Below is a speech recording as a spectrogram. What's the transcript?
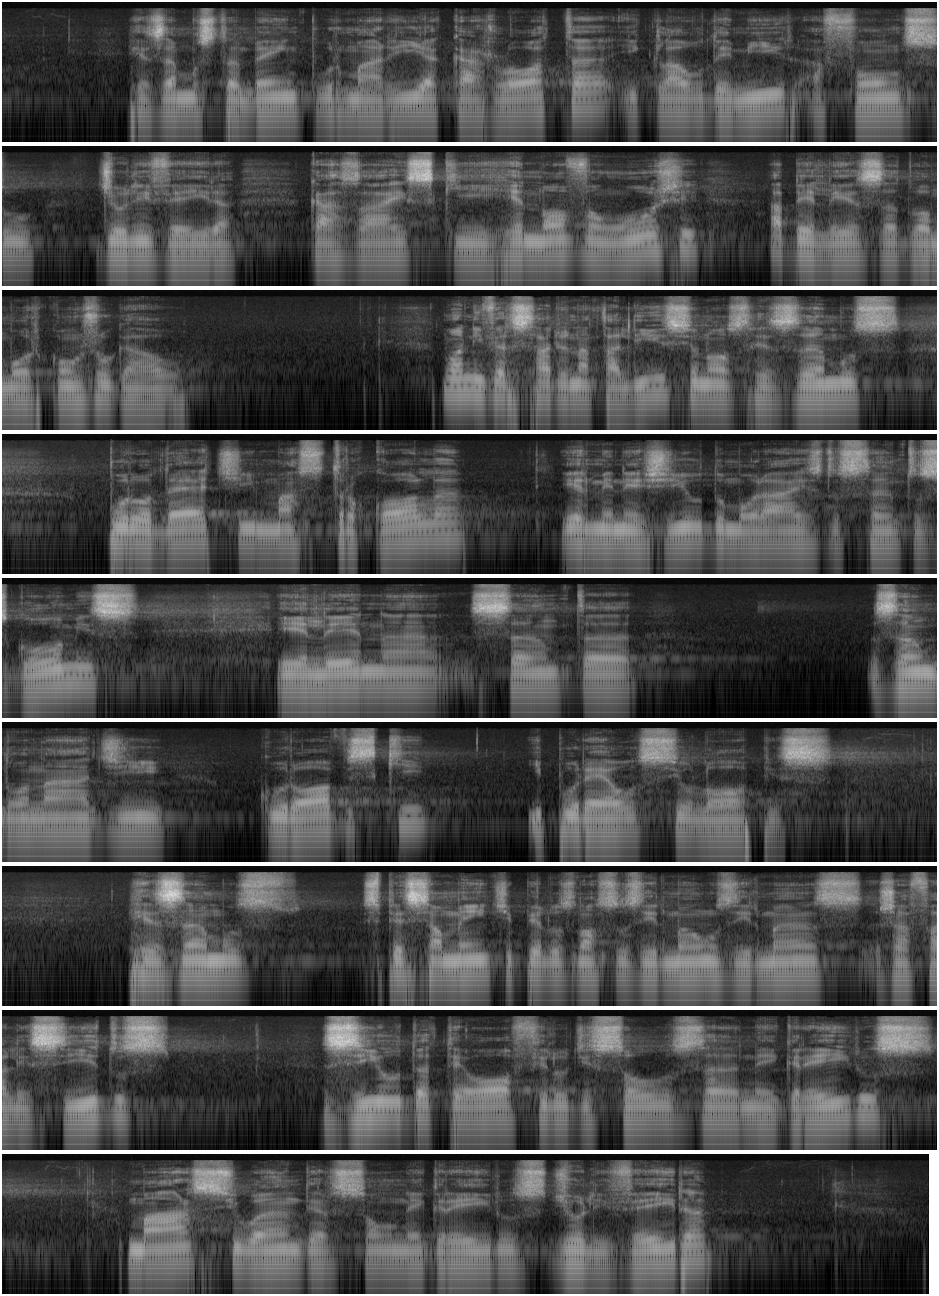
Rezamos também por Maria Carlota e Claudemir Afonso de Oliveira, casais que renovam hoje a beleza do amor conjugal. No aniversário natalício, nós rezamos por Odete Mastrocola, Hermenegildo Moraes dos Santos Gomes, Helena Santa Zandonade Kurovski e por Elcio Lopes. Rezamos especialmente pelos nossos irmãos e irmãs já falecidos, Zilda Teófilo de Souza Negreiros, Márcio Anderson Negreiros de Oliveira,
